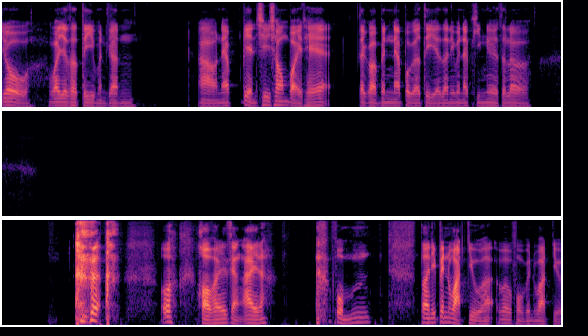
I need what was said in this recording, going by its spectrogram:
โยว่าจะสตรีเหมือนกัน อ้าวแนปเปลี่ยนชื่อช่องบ่อยแท้ แต่ก่อนเป็นแนปปกติอะตอนนี้เป็นแนปคิงเนอร์ซะแล้วโอ้ ขออภัยเสียงไอนะ ผมตอนนี้เป็นหวัดอยู่ฮะผมเป็นหวัดอยู่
